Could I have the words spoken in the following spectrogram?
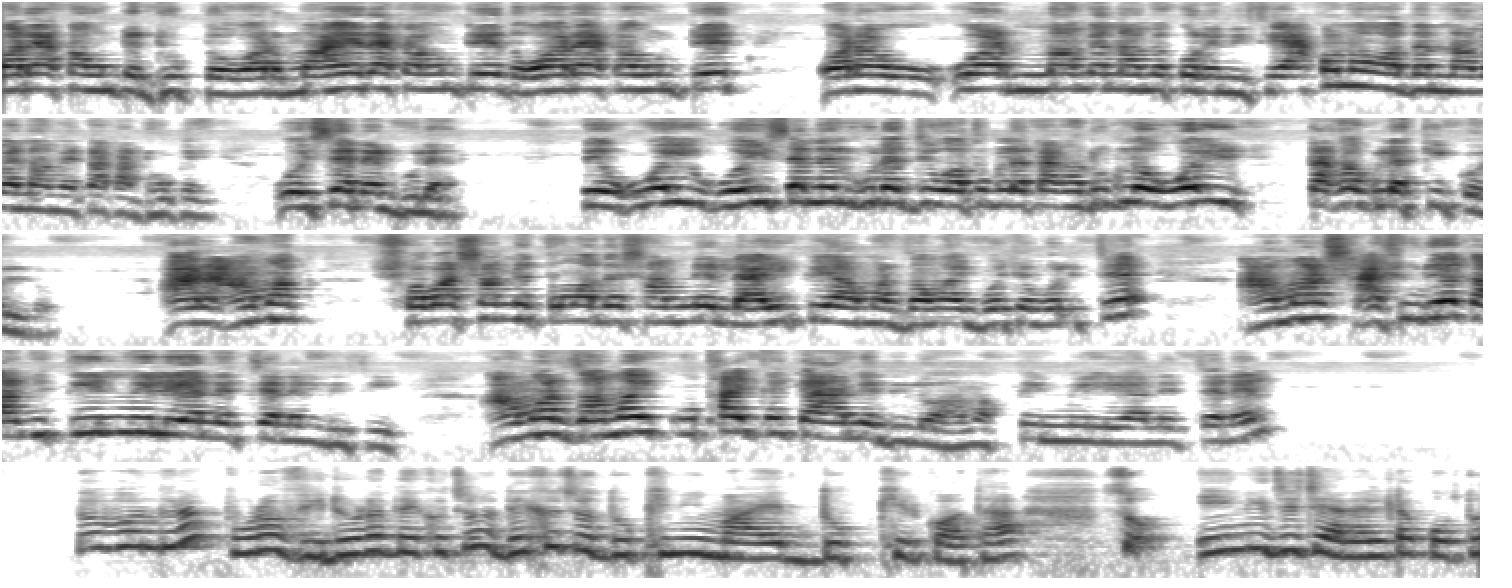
ওর অ্যাকাউন্টে ঢুকতো। ওর মায়ের অ্যাকাউন্টে ওর অ্যাকাউন্টে ওরা ওর নামে নামে করে নিছে। এখনও ওদের নামে নামে টাকা ঢোকে ওই চ্যানেলগুলার তে ওই ওই চ্যানেলগুলোর যে অতগুলো টাকা ঢুকলো, ওই টাকাগুলা কি করল? আর আমার সবার সামনে তোমাদের সামনে লাইফে আমার জামাই বসে বলেছে, আমার শাশুড়ে আমি তিন মিলিয়নের চ্যানেল দিছি। আমার জামাই কোথায় থেকে আনে দিল আমার তিন মিলিয়নের চ্যানেল তো বন্ধুরা, পুরো ভিডিওটা দেখেছ? দেখেছ দুঃখিনী মায়ের দুঃখের কথা? সো ইনি যে চ্যানেলটা করতো,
